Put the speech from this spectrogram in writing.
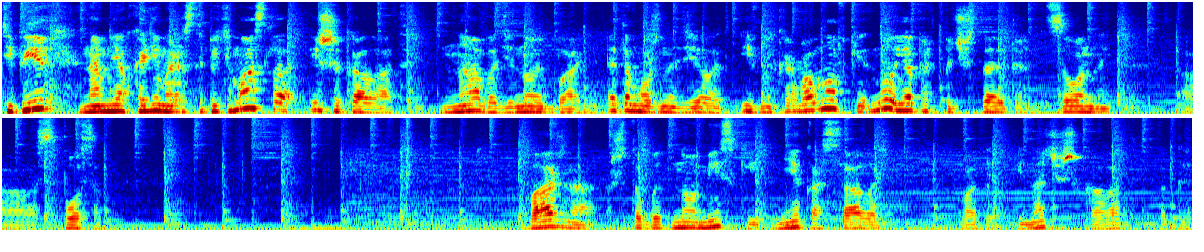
Теперь нам необходимо растопить масло и шоколад на водяной бане. Это можно делать и в микроволновке, но я предпочитаю традиционный э, способ. Важно, чтобы дно миски не касалось воды, иначе шоколад погорит.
